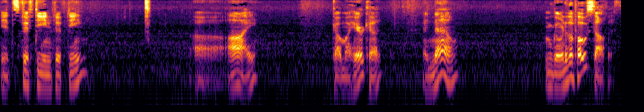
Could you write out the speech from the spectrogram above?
It's 1515. Uh, I got my hair cut, and now I'm going to the post office.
